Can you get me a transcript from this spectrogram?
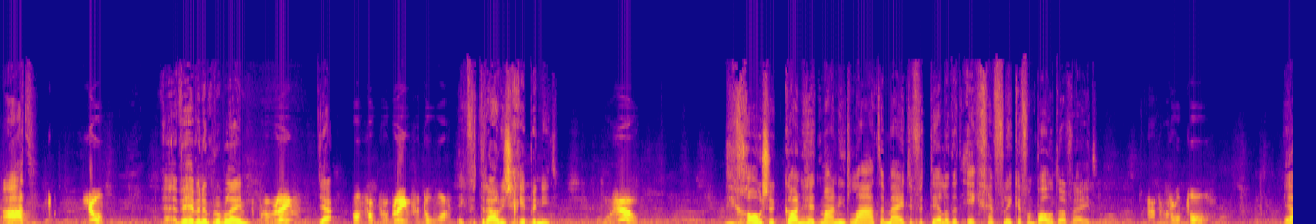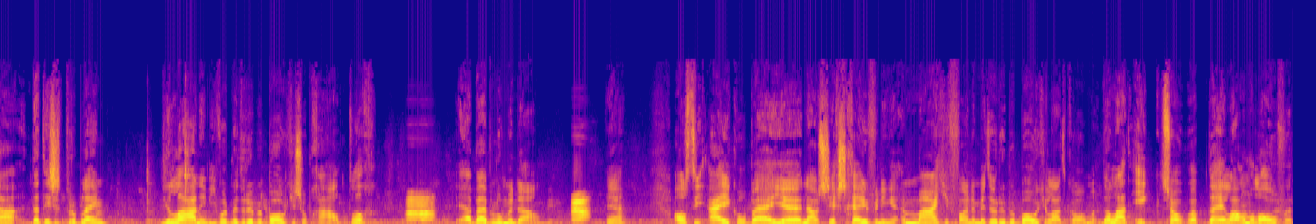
Aad, John, eh, we hebben een probleem. probleem? Ja, Wat voor probleem, verdomme? ik vertrouw die schipper niet. Hoezo? Die gozer kan het maar niet laten mij te vertellen dat ik geen flikker van boot af weet. Nou, dat klopt toch? Ja, dat is het probleem. Die lading die wordt met rubberbootjes opgehaald, toch? Aha, Ja, bij Bloemendaal. ja. Ja? Als die eikel bij, eh, nou zeg Scheveningen, een maatje van hem met een rubberbootje laat komen, dan laat ik zo op de hele handel over.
